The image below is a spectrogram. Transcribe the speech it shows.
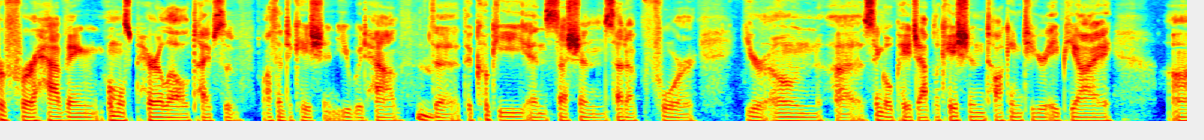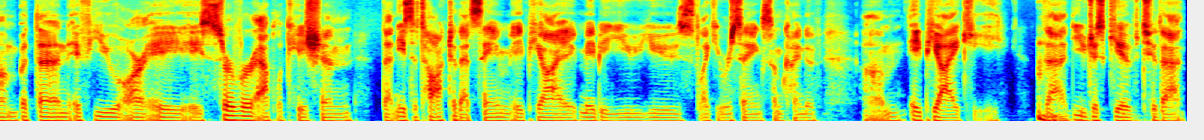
prefer having almost parallel types of authentication. You would have mm. the the cookie and session set up for your own uh, single page application talking to your API. Um, but then if you are a, a server application that needs to talk to that same API, maybe you use, like you were saying, some kind of um, API key mm-hmm. that you just give to that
